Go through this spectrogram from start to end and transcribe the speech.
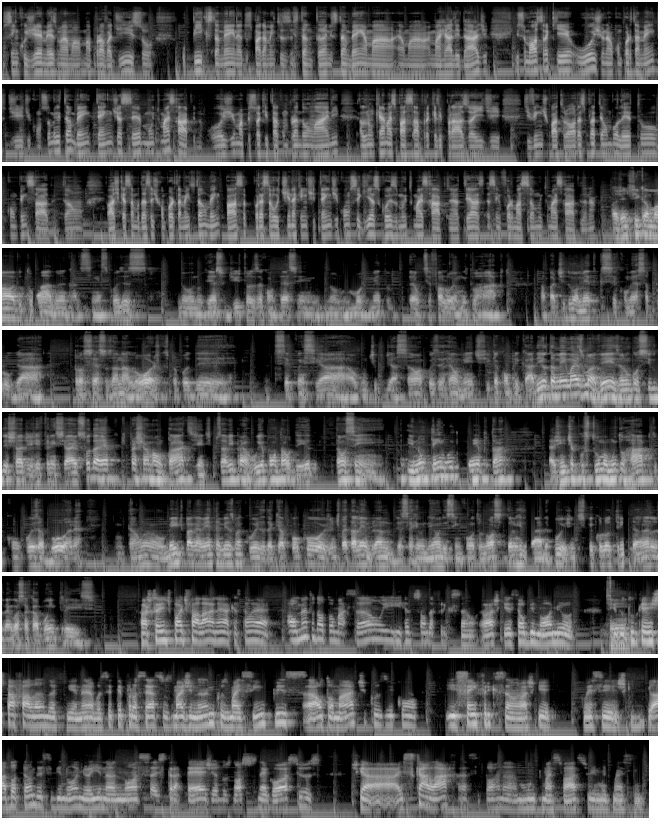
o 5G mesmo é uma, uma prova disso, o Pix também, né, dos pagamentos instantâneos também é uma, é uma, é uma realidade. Isso mostra que hoje né, o comportamento de, de consumo ele também tende a ser muito mais rápido. Hoje, uma pessoa que está comprando online, ela não quer mais passar por aquele prazo aí de, de 24 horas para ter um boleto compensado. Então, eu acho que essa mudança de comportamento também passa por essa rotina que a gente tem de conseguir as coisas muito mais rápido, né? Ter essa informação muito mais rápida, né? A gente fica mal habituado, né, cara? Assim, as coisas no, no Viesso Digital elas acontecem no movimento, é o que você falou, é muito rápido. A partir do momento que você começa a plugar processos analógicos para poder sequenciar algum tipo de ação, a coisa realmente fica complicada. E eu também, mais uma vez, eu não consigo deixar de referenciar, eu sou da época que para chamar um táxi, gente, precisava ir para a rua e apontar o dedo. Então, assim, e não tem muito tempo, tá? A gente acostuma muito rápido com coisa boa, né? Então, o meio de pagamento é a mesma coisa. Daqui a pouco a gente vai estar lembrando dessa reunião, desse encontro nosso, dando risada. Pô, a gente especulou 30 anos, o negócio acabou em 3. Acho que a gente pode falar, né? A questão é aumento da automação e redução da fricção. Eu acho que esse é o binômio Sim. de tudo que a gente está falando aqui, né? Você ter processos mais dinâmicos, mais simples, automáticos e com e sem fricção. Eu acho que com esse, adotando esse binômio aí na nossa estratégia, nos nossos negócios, acho que a, a escalar a, se torna muito mais fácil e muito mais simples.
